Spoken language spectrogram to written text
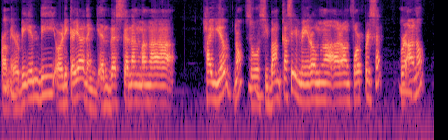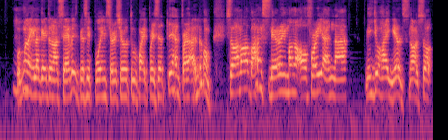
from Mm. Airbnb or di kaya nag-invest ka ng mga high yield, no? So si bank kasi mayroong mga around 4% per annum. Huwag mo lang ilagay doon ang savings kasi 0.0025% yan per annum. So ang mga banks, meron yung mga offer yan na medyo high yields, no? So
